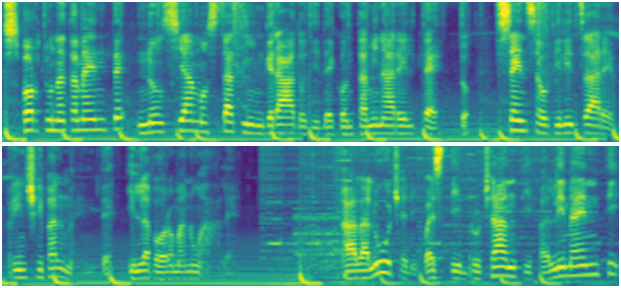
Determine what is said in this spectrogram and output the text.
Sfortunatamente non siamo stati in grado di decontaminare il tetto senza utilizzare principalmente il lavoro manuale. Alla luce di questi brucianti fallimenti,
